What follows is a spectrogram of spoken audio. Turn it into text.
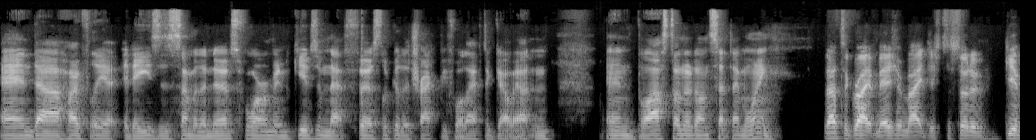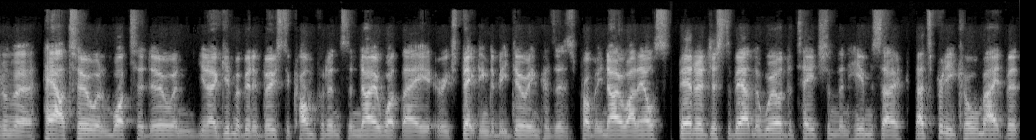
And uh, hopefully it, it, eases some of the nerves for them and gives them that first look at the track before they have to go out and, and blast on it on Saturday morning. That's a great measure, mate, just to sort of give them a how to and what to do and, you know, give them a bit of boost of confidence and know what they are expecting to be doing because there's probably no one else better just about in the world to teach them than him. So that's pretty cool, mate. But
